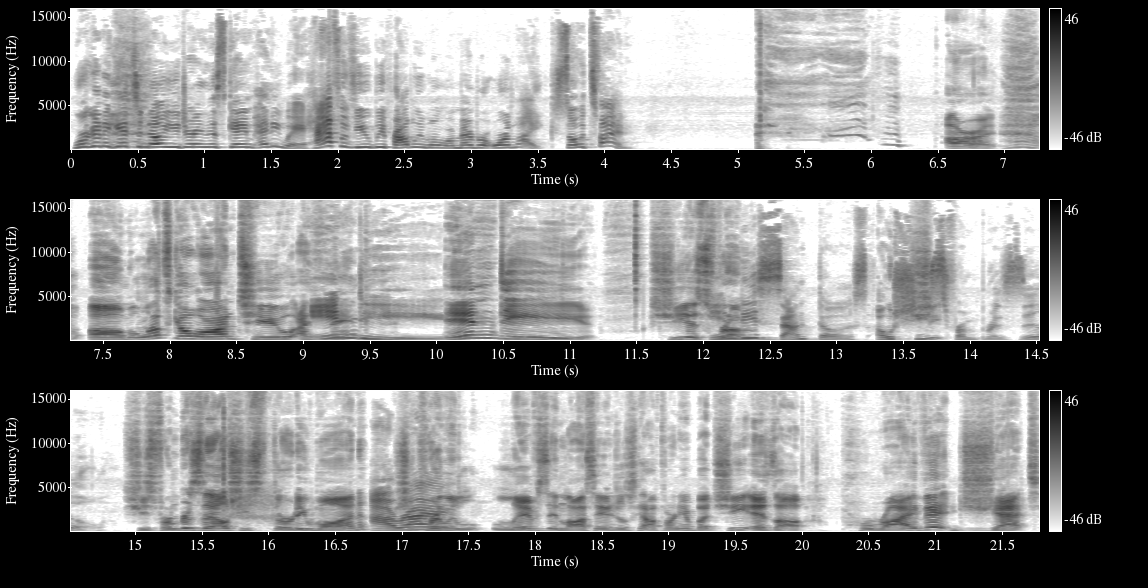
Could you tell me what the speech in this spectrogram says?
We're going to get to know you during this game anyway. Half of you we probably won't remember or like. So it's fine. All right. Um, let's go on to I think Indie. Indy. She is from Indy Santos. Oh, she's She- from Brazil. She's from Brazil. She's 31. All She currently lives in Los Angeles, California, but she is a private jet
